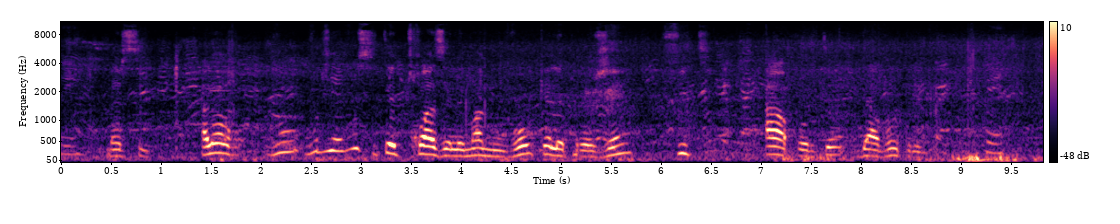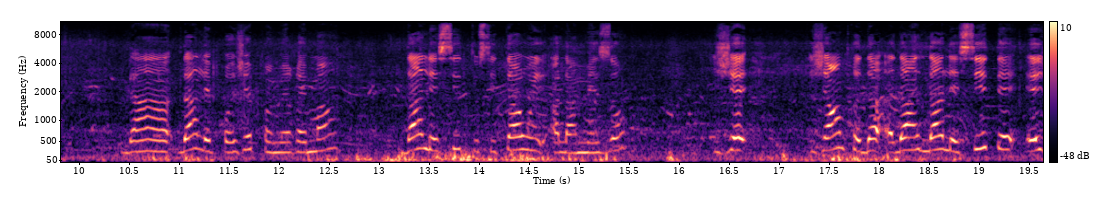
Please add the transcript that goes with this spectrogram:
Oui. Merci. Alors, vous, vouliez-vous citer trois éléments nouveaux que le projet FIT a apporté dans votre vie? Oui. dans, dans le projet, premièrement, dans le site Sitawi à la maison, j'entre dans, dans, dans, le site et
